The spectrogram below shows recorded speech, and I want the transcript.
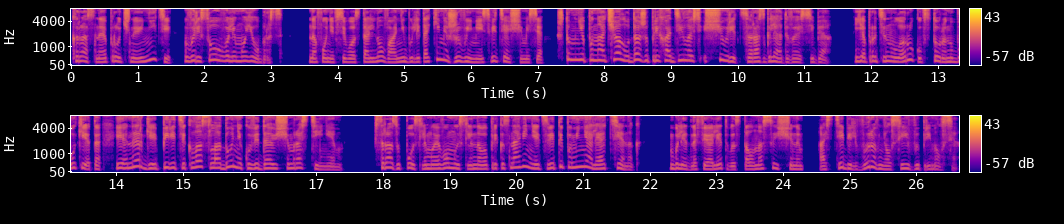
Красные прочные нити вырисовывали мой образ. На фоне всего остального они были такими живыми и светящимися, что мне поначалу даже приходилось щуриться, разглядывая себя. Я протянула руку в сторону букета, и энергия перетекла с ладони к увядающим растениям. Сразу после моего мысленного прикосновения цветы поменяли оттенок. Бледно-фиолетовый стал насыщенным, а стебель выровнялся и выпрямился.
